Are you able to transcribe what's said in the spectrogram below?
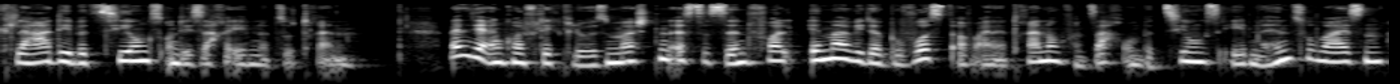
klar die Beziehungs- und die Sachebene zu trennen. Wenn Sie einen Konflikt lösen möchten, ist es sinnvoll, immer wieder bewusst auf eine Trennung von Sach- und Beziehungsebene hinzuweisen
